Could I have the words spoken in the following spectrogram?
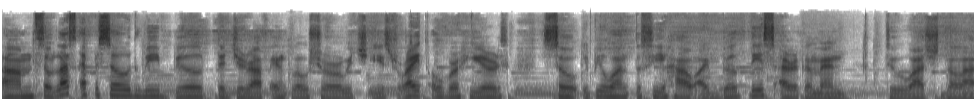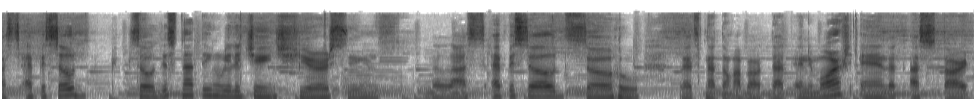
Um, so last episode we built the giraffe enclosure which is right over here. So if you want to see how I built this, I recommend to watch the last episode. So there's nothing really changed here since the last episode. So let's not talk about that anymore and let us start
